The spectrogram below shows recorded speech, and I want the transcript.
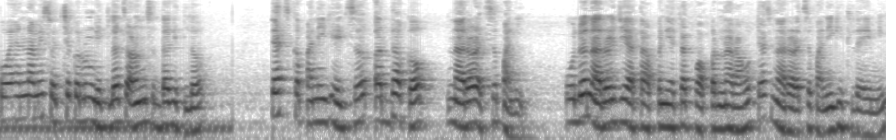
पोह्यांना मी स्वच्छ करून घेतलं चाळून सुद्धा घेतलं. त्याच कपाने घ्यायचं अर्धा कप नारळाचं पाणी. ओलं नारळ जे आता आपण याच्यात वापरणार आहोत त्याच नारळाचं पाणी घेतलं आहे मी.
